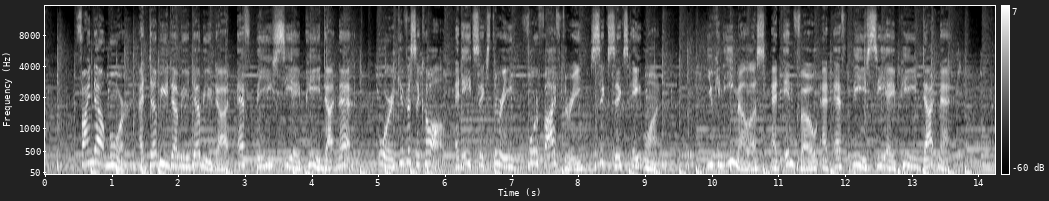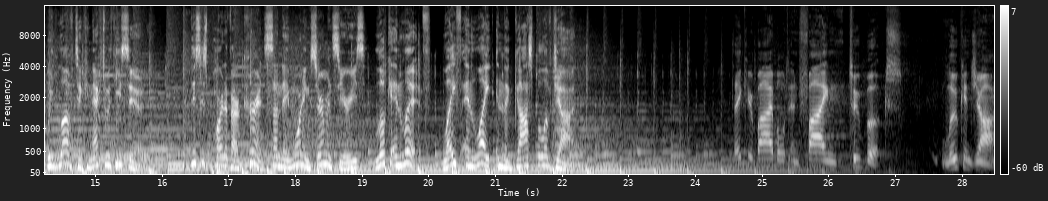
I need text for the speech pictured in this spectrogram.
Find out more at www.fbcap.net or give us a call at 863 453 6681. You can email us at info at fbcap.net. We'd love to connect with you soon. This is part of our current Sunday morning sermon series, Look and Live Life and Light in the Gospel of John. Take your Bible and find two books, Luke and John.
